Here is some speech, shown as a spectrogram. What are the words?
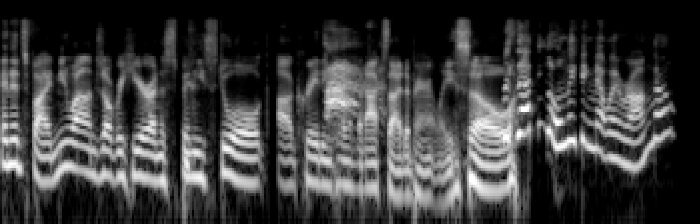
And it's fine. Meanwhile, I'm just over here on a spinny stool uh, creating carbon monoxide, apparently. So, Was that the only thing that went wrong though?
